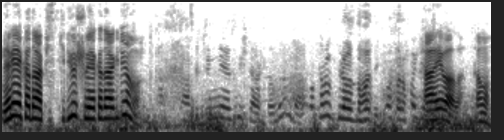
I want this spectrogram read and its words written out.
Nereye kadar pist gidiyor? Şuraya kadar gidiyor mu? Artık ezmişler sanırım da o taraf biraz daha dik. O tarafa gel. Ha eyvallah. Tamam.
